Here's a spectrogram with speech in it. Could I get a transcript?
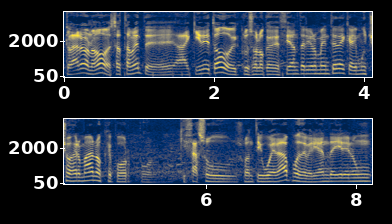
Claro, no, exactamente. Eh, aquí de todo, incluso lo que decía anteriormente de que hay muchos hermanos que por, por quizás su, su antigüedad pues deberían de ir en un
